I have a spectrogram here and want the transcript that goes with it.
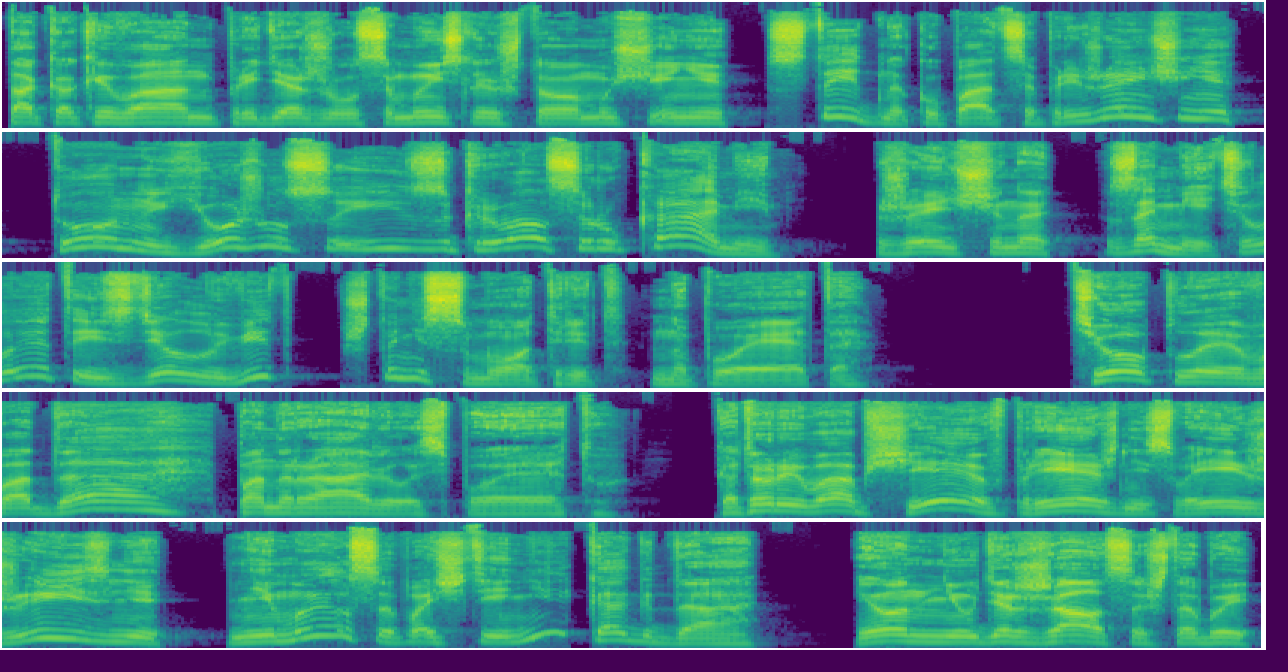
Так как Иван придерживался мысли, что мужчине стыдно купаться при женщине, то он ежился и закрывался руками. Женщина заметила это и сделала вид, что не смотрит на поэта. Теплая вода понравилась поэту который вообще в прежней своей жизни не мылся почти никогда, и он не удержался, чтобы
